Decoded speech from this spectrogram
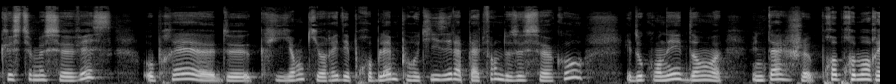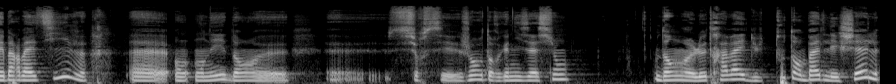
customer service auprès de clients qui auraient des problèmes pour utiliser la plateforme de The Circle. Et donc on est dans une tâche proprement rébarbative, euh, on, on, est dans euh, sur ces genres d'organisation dans le travail du tout en bas de l'échelle,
